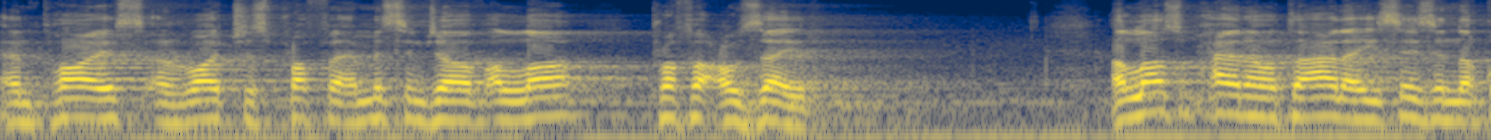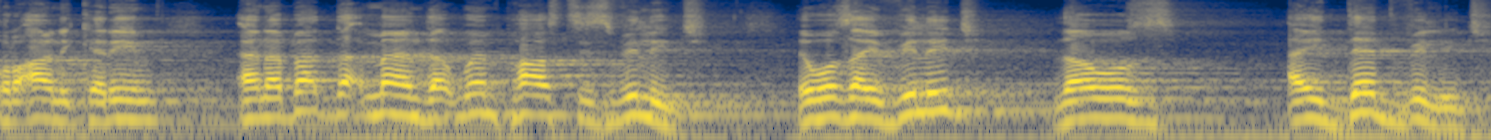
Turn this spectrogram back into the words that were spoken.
and pious and righteous Prophet and Messenger of Allah, Prophet Uzair. Allah subhanahu wa ta'ala, He says in the Quran Kareem, and about that man that went past his village. It was a village that was a dead village.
